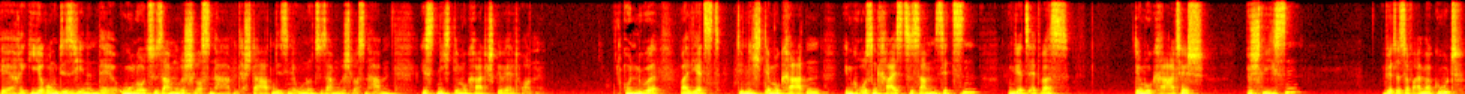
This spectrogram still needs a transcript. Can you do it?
der Regierungen, die sich in der UNO zusammengeschlossen haben, der Staaten, die sich in der UNO zusammengeschlossen haben, ist nicht demokratisch gewählt worden. Und nur weil jetzt die Nicht-Demokraten im großen Kreis zusammensitzen und jetzt etwas demokratisch beschließen, wird es auf einmal gut?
